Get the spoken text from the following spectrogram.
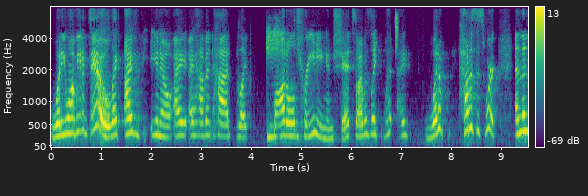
what do you want me to do? Like, I've, you know, I I haven't had like model training and shit, so I was like, what? I what? am- How does this work? And then,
